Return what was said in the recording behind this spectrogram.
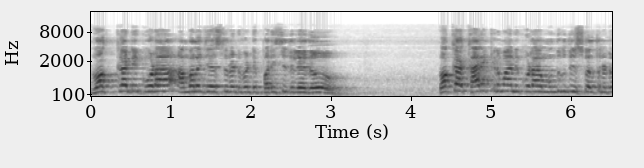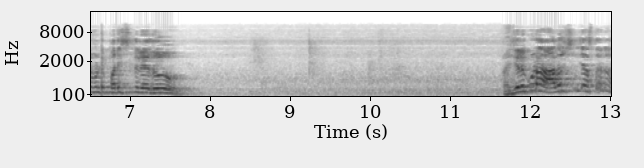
ఒక్కటి కూడా అమలు చేస్తున్నటువంటి పరిస్థితి లేదు. ఒక్క కార్యక్రమాన్ని కూడా ముందుకు తీసుకెళ్తున్నటువంటి పరిస్థితి లేదు. ప్రజలు కూడా ఆలోచన చేస్తారా?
